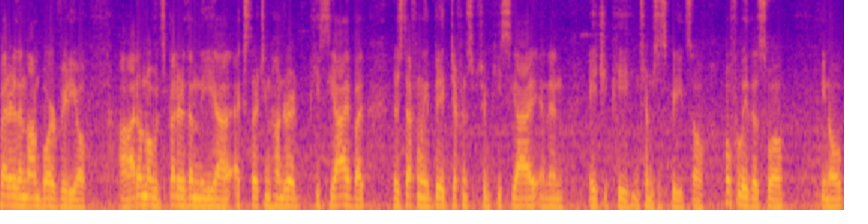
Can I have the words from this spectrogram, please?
better than onboard video. Uh, I don't know if it's better than the uh, X1300 PCI, but there's definitely a big difference between PCI and then AGP in terms of speed. So hopefully this will, you know,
